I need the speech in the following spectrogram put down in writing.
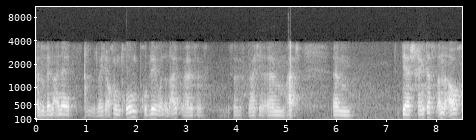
also wenn einer jetzt vielleicht auch ein Drogenproblem und ein Alkohol, ist das, ist das, das gleiche, ähm, hat, ähm, der schränkt das dann auch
